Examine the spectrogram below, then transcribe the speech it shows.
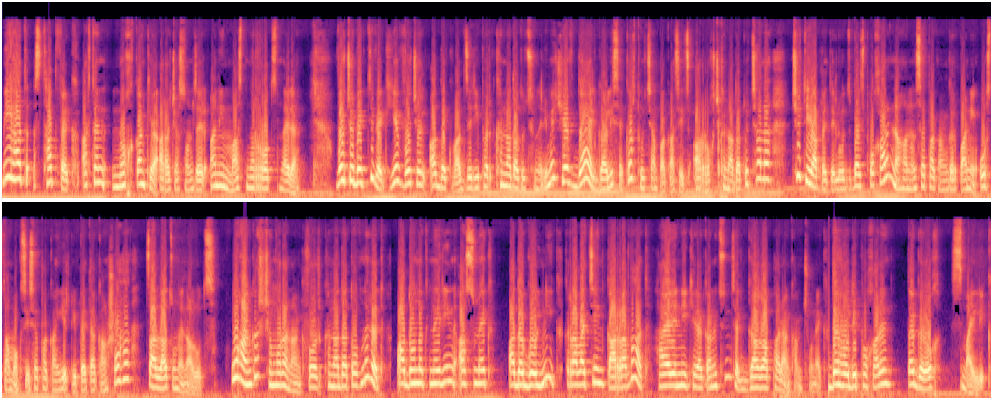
Մի հատ ստապվեք, արդեն նողկանք է առաջացնում ձեր անիմաստ նռոցները։ Ոչ օբյեկտիվ եք եւ ոչ էլ adekvat ձեր իբր քննադատությունների մեջ եւ դա էլ գալիս է կրթության պակասից։ Առողջ քննադատությունը չի դիապետելուց, բայց փոխարեն նահանուն սեփական գրպանի օստամոքսի սեփական երկրի պետական շահը ծալած ունենալուց։ Ու հանկարծ չմոռանանք, որ քննադատողներդ падոնկներին ասում եք Պադագոլնիկ, կրավատին, կառավատ հայերենի քերականությունից էլ գաղափար անգամ չունեք։ Դե հոդի փոխարեն տա գրող սմայլիկ։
